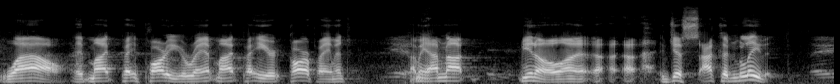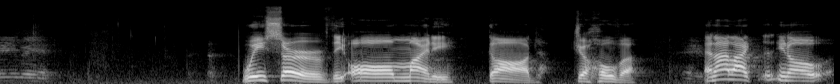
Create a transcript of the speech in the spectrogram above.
Wow. It might pay part of your rent, might pay your car payment. I mean, I'm not, you know, I, I, I just, I couldn't believe it. Amen. We serve the Almighty God, Jehovah. And I like, you know,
